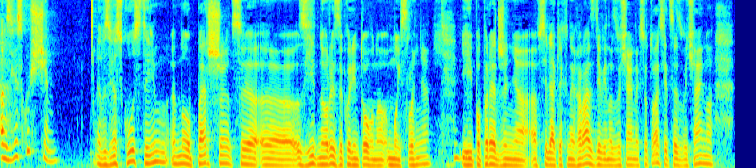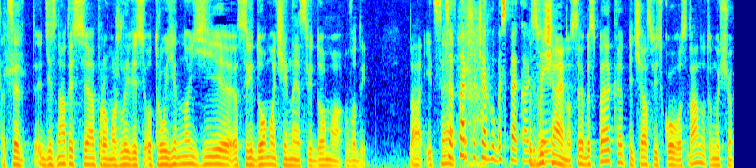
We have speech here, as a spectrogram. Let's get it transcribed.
А в зв'язку з чим? В зв'язку з тим, ну перше, це е, згідно ризикоорієнтованого мислення і попередження всіляких негараздів і надзвичайних ситуацій. Це звичайно це дізнатися про можливість отруєної свідомо чи несвідомо води. Да, і це, Це в першу чергу безпека людей. Звичайно, це безпека під час військового стану, тому що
